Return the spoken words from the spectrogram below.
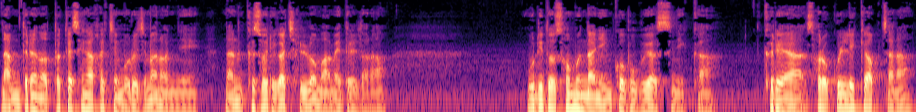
남들은 어떻게 생각할지 모르지만 언니, 난 그 소리가 젤로 마음에 들더라. 우리도 소문난 인꼬 부부였으니까. 그래야 서로 꿀릴 게 없잖아.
